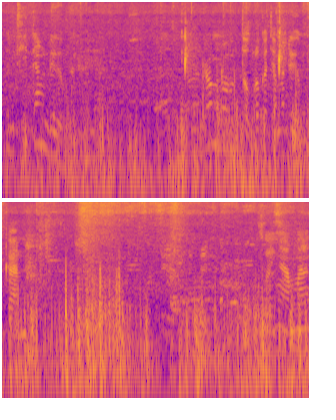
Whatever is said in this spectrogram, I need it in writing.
เป็นที่นั่งดื่มนะคะร่มลมตกเราก็จะมาดื่มกัน สวยงามมาก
